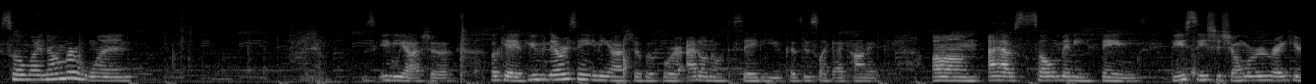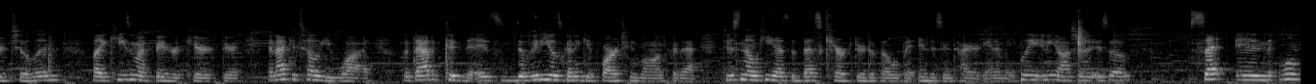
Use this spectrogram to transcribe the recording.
So my number one is Inuyasha. Okay, if you've never seen Inuyasha before, I don't know what to say to you because it's like iconic. Um, I have so many things. Do you see Sesshomaru right here chilling? Like he's my favorite character, and I could tell you why. But that could it's the video is gonna get far too long for that. Just know he has the best character development in this entire anime. Inuyasha is a set in well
